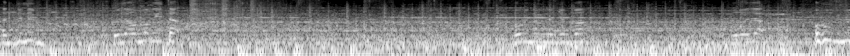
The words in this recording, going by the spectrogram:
Ang dilim! Wala makita! Oh no, nandiyan ba? Oh, wala! Oh no,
